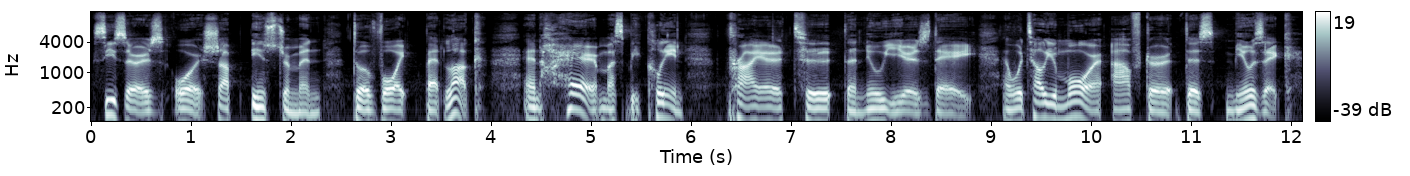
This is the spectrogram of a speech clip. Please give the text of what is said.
scissors or sharp instrument to avoid bad luck. And hair must be clean prior to the New Year's Day. And we'll tell you more after this music.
